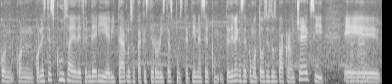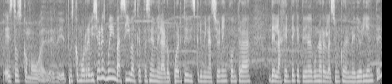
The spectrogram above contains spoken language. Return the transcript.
con, con- con esta excusa de defender y evitar los ataques terroristas, pues te tiene, hacer como, te tiene que hacer como todos estos background checks y eh, estos como, eh, pues como revisiones muy invasivas que te hacen en el aeropuerto y discriminación en contra de la gente que tiene alguna relación con el Medio Oriente.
